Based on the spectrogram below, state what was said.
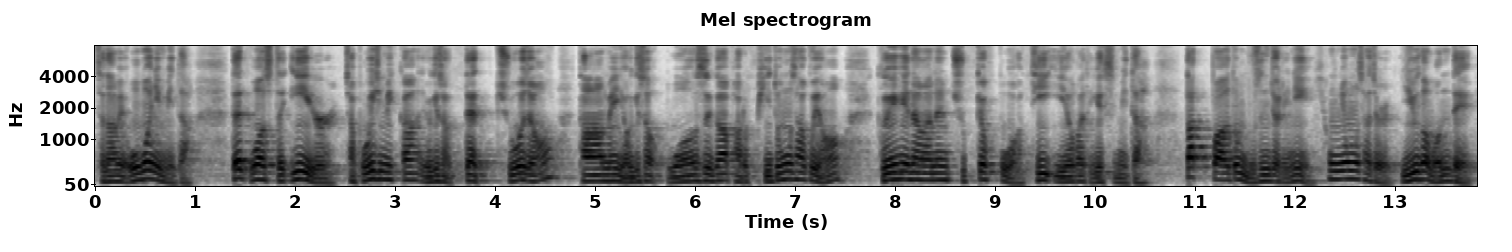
자, 다음에 5번입니다. That was the year. 자, 보이십니까? 여기서 that 주어죠. 다음에 여기서 was가 바로 비동사고요. 그에 해당하는 주격보어, the year가 되겠습니다. 딱 봐도 무슨 절이니? 형용사절. 이유가 뭔데?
